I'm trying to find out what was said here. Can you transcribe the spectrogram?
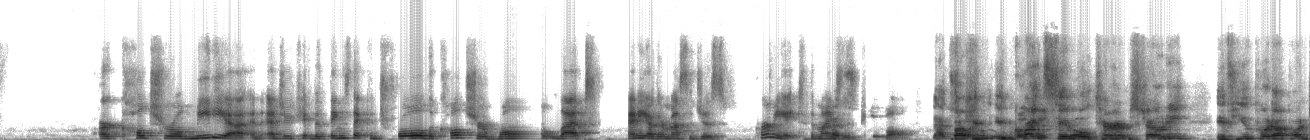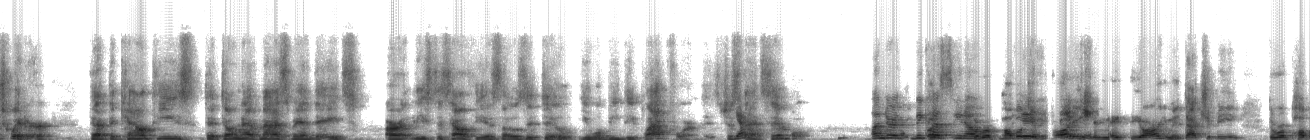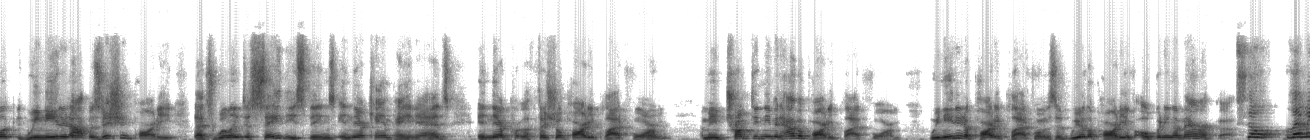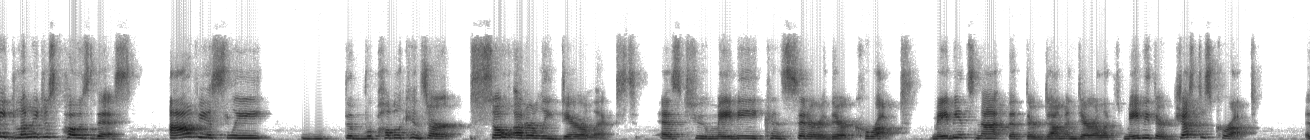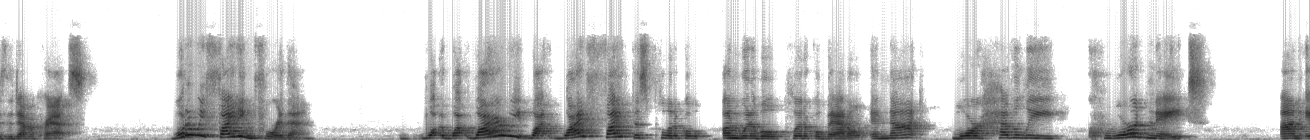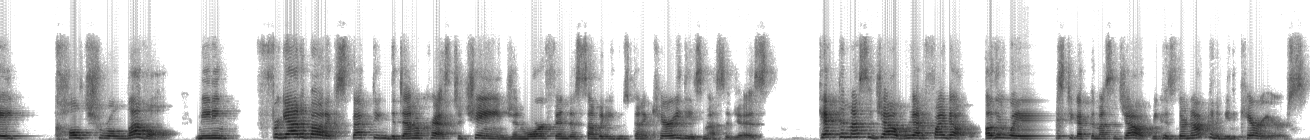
our cultural media and educate the things that control the culture won't let any other messages permeate to the minds that's, of the people. That's well, true, in, in quite simple terms, Jody. If you put up on Twitter that the counties that don't have mask mandates are at least as healthy as those that do, you will be deplatformed. It's just that simple. Under because but you know the Republican it, Party can make the argument that should be the Republic. We need an opposition party that's willing to say these things in their campaign ads, in their official party platform. I mean, Trump didn't even have a party platform. We needed a party platform that said we're the party of opening America. So let me let me just pose this. Obviously, the Republicans are so utterly derelict as to maybe consider they're corrupt. Maybe it's not that they're dumb and derelict. Maybe they're just as corrupt as the Democrats. What are we fighting for then? Why, why, why are we why, why fight this political unwinnable political battle and not more heavily coordinate on a cultural level meaning forget about expecting the Democrats to change and morph into somebody who's going to carry these messages. Get the message out. We got to find out other ways to get the message out because they're not going to be the carriers.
